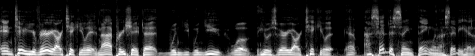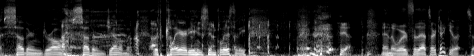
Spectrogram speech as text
and, two, you're very articulate, and I appreciate that. When you, when you, well, he was very articulate. I said the same thing when I said he had a southern draw and a southern gentleman with clarity and simplicity. yeah, and the word for that's articulate. So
